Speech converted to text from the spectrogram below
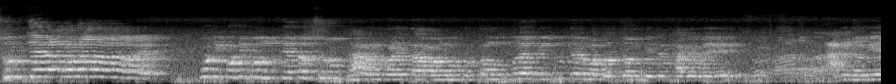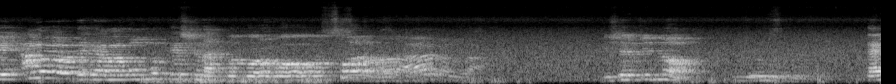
সূর্যের আলো নয়। কোটি কোটি গুণতে তো স্বরূপ ধারণ করে তার অঙ্গ প্রত্যঙ্গগুলো বিদ্যুতের মতো চমকিতে থাকবে। আমি নবী এই আলো দেখে আমার উম্মতকে শনাক্ত করব, কিসের চিহ্ন? তাই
